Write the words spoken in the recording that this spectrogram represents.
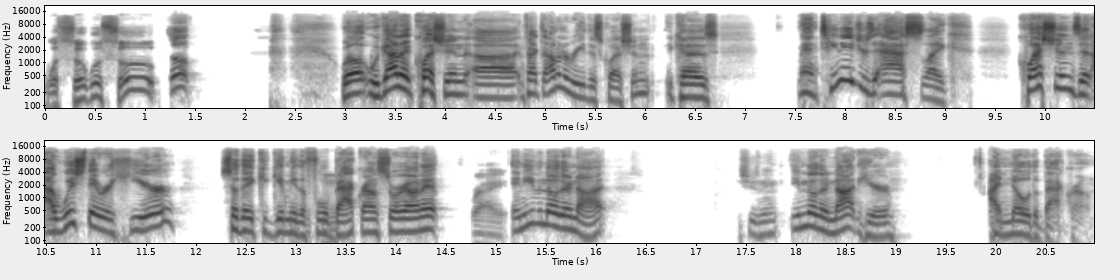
What's up? What's up? What's up? Well, we got a question. Uh, in fact, I'm going to read this question because, man, teenagers ask like questions that I wish they were here so they could give me the full Mhm. background story on it. Right. And even though they're not, excuse me, even though they're not here, I know the background.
